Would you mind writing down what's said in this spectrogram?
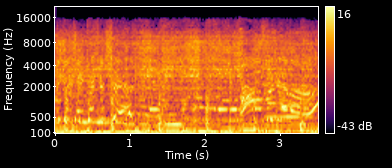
You can take a shit all together.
